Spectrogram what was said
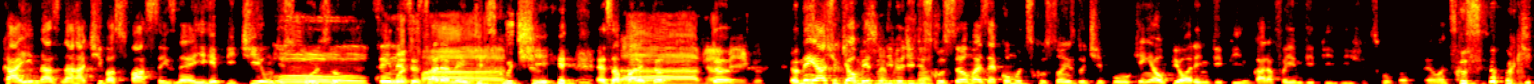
cair nas narrativas fáceis, né? E repetir um discurso oh, sem é necessariamente é discutir essa parte. Então, ah, meu então, amigo. Eu nem acho que é o mesmo é nível de fácil. discussão, mas é como discussões do tipo quem é o pior MVP. O cara foi MVP, bicho, desculpa. É uma discussão que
